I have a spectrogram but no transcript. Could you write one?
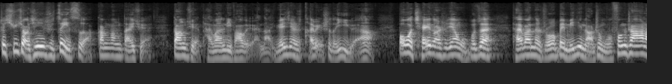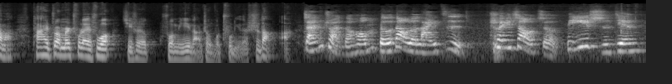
这徐巧芯是这一次啊刚刚当选当选台湾立法委员的，原先是台北市的议员啊。包括前一段时间我不在台湾的时候被民进党政府封杀了吗？他还专门出来说，其实说民进党政府处理的适当啊。辗转的哈，我们得到了来自吹哨者第一时间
